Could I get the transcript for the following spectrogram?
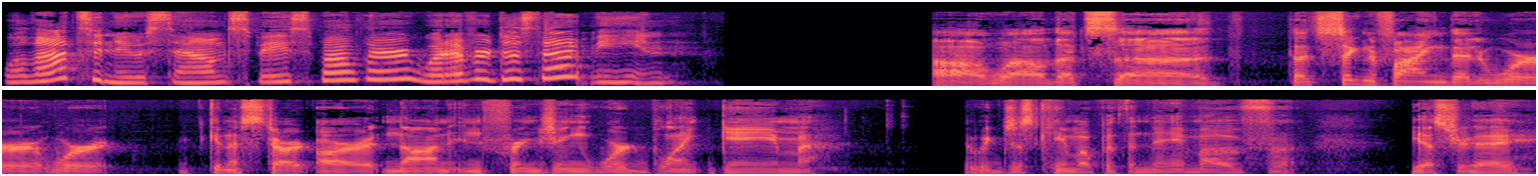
Well, that's a new sound, space baller. Whatever does that mean? Oh well, that's uh, that's signifying that we're we're gonna start our non-infringing word blank game that we just came up with the name of uh, yesterday.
